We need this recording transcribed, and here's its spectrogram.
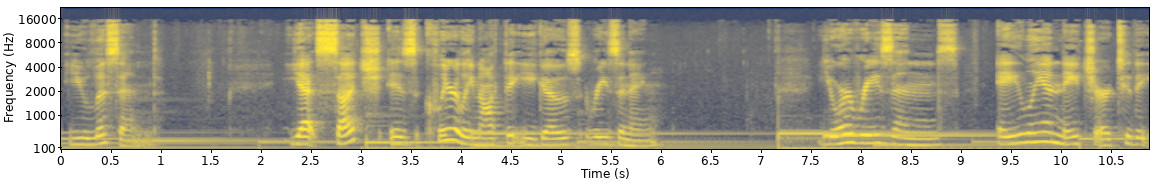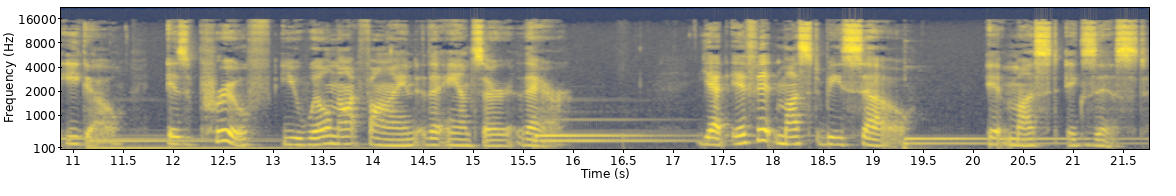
you listened. Yet such is clearly not the ego's reasoning. Your reason's alien nature to the ego is proof you will not find the answer there. Yet if it must be so, it must exist.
